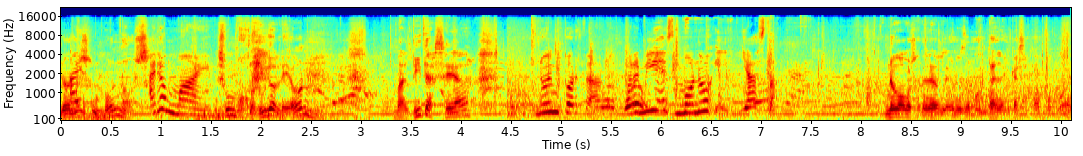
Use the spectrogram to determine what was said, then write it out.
No, no I, son monos. I don't mind. Es un jodido león. Maldita sea. No importa. Para mí es mono y ya está. No vamos a tener leones de montaña en casa tampoco, ¿eh?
